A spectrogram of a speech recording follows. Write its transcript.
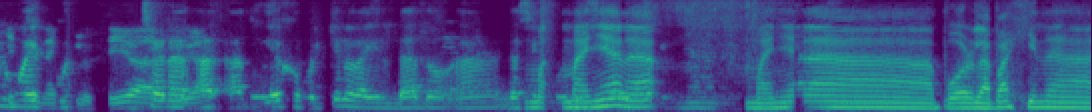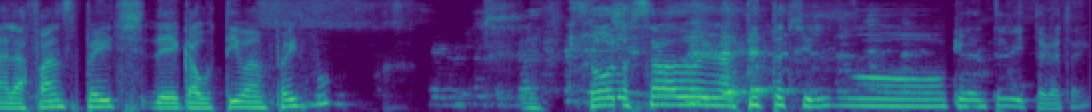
podemos escuchar a, tu viejo? ¿Por qué no dais el dato? Ah, Ma- mañana- Mañana por la página, la fans page de Cautiva en Facebook, Todos los sábados hay un artista chileno que la entrevista, ¿cachai?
